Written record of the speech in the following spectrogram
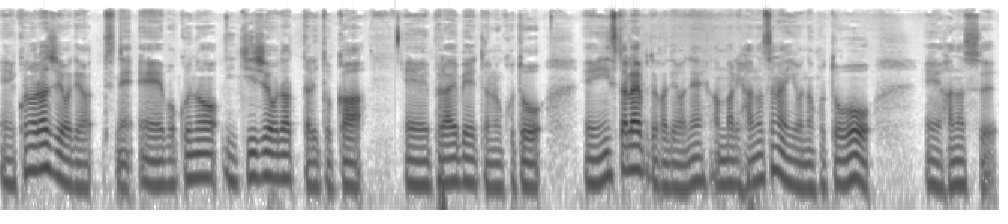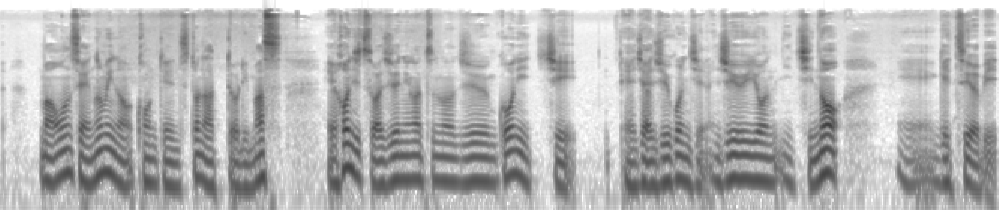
えーこのラジオではですね、えー僕の日常だったりとか、えープライベートのことを、えインスタライブとかではね、あんまり話せないようなことを、え話す、まあ、音声のみのコンテンツとなっております。え本日は12月の15日、えじゃあ15日じゃない、14日の、え月曜日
